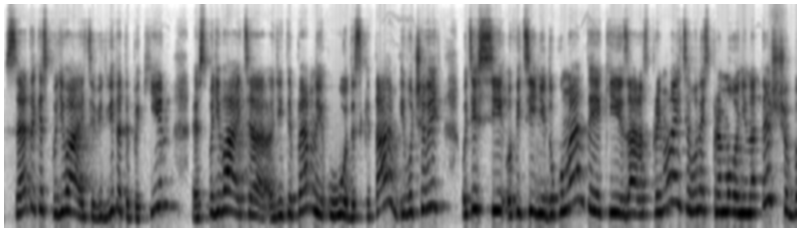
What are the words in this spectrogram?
все-таки сподівається відвідати Пекін, сподівається дійти певної угоди з Китаєм, і, вочевидь, оці всі офіційні документи, які зараз приймаються, вони спрямовані на те, щоб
